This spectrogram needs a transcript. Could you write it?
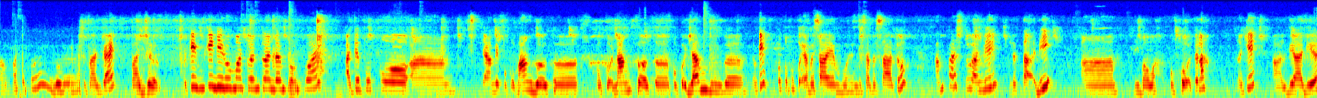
Hampas tu guna sebagai baja. Okey, mungkin di rumah tuan-tuan dan perempuan ada pokok um, saya ambil pokok mangga ke, pokok nangka ke, pokok jambu ke. Okey, pokok-pokok yang besar yang buah yang besar-besar tu, hampas tu ambil letak di uh, di bawah pokok tu lah. Okey, uh, biar dia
